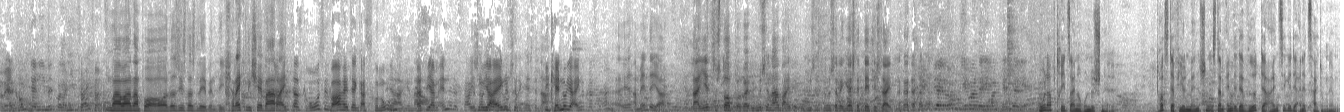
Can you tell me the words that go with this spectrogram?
Aber er kommt ja nie mit, weil er nie Zeit hat. Va un po', oh, das ist das Leben, die schreckliche Wahrheit. Das ist das große Wahrheit der Gastronomen, Ja, genau. dass sie am Ende des Tages nur ihr eigenes, die kennen nur ihr eigenes Restaurant. Ja, Am Ende ja. Na, jetzt stopp, weil wir müssen arbeiten, wir müssen für unsere Gäste tätig sein. Ist hier irgendjemand, der jemanden kennt, der lebt? Olaf dreht seine Runde schnell. Trotz der vielen Menschen ist am Ende der Wirt der Einzige, der eine Zeitung nimmt.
